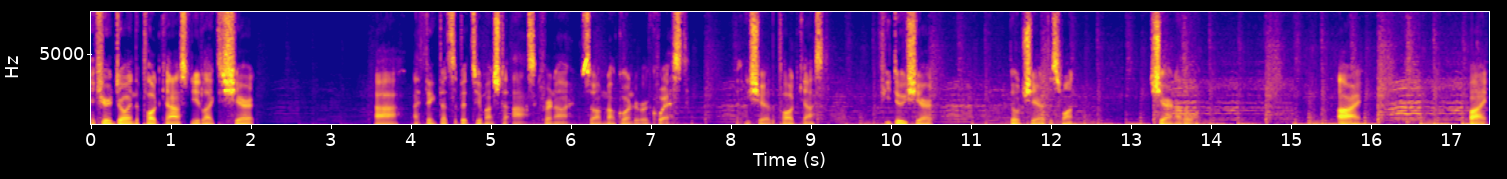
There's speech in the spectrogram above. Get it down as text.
if you're enjoying the podcast and you'd like to share it, uh, I think that's a bit too much to ask for now, so I'm not going to request that you share the podcast. If you do share it, don't share this one, share another one. All right. Bye.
